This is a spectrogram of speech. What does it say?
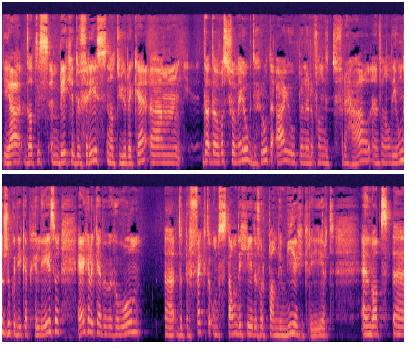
Ja, dat is een beetje de vrees natuurlijk. Hè. Um, dat, dat, was voor mij ook de grote eye-opener van dit verhaal en van al die onderzoeken die ik heb gelezen. Eigenlijk hebben we gewoon uh, de perfecte omstandigheden voor pandemieën gecreëerd. En wat uh,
